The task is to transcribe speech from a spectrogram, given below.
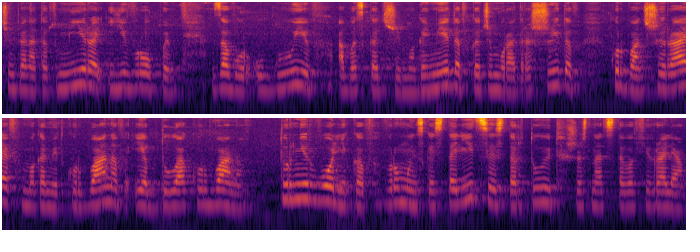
чемпионатов мира и Европы. Завур Угуев, Абаскаджи Магомедов, Гаджимурад Рашидов, Курбан Шираев, Магомед Курбанов и Абдулла Курбанов. Турнир вольников в румынской столице стартует 16 февраля.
